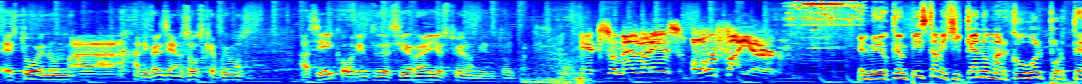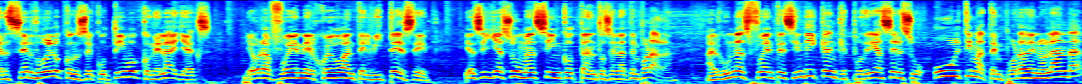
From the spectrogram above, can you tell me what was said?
estuvo en un. A, diferencia de nosotros que fuimos así, como dientes de sierra, ellos estuvieron bien todo el partido. Edson Álvarez on fire. El mediocampista mexicano marcó gol por tercer duelo consecutivo con el Ajax y ahora fue en el juego ante el Vitesse y así ya suma 5 tantos en la temporada. Algunas fuentes indican que podría ser su última temporada en Holanda,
